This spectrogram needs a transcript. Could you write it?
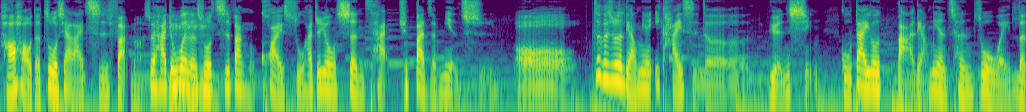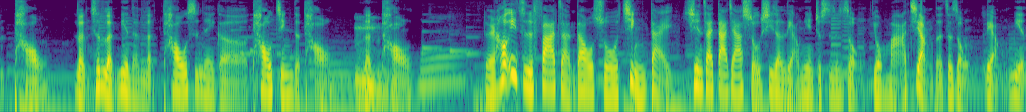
好好的坐下来吃饭嘛，所以他就为了说吃饭很快速，他就用剩菜去拌着面吃。哦，这个就是凉面一开始的原型。古代又把凉面称作为冷淘，冷是冷面的冷，淘是那个淘金的淘，冷淘。哦，对，然后一直发展到说近代，现在大家熟悉的凉面就是这种有麻酱的这种凉面。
